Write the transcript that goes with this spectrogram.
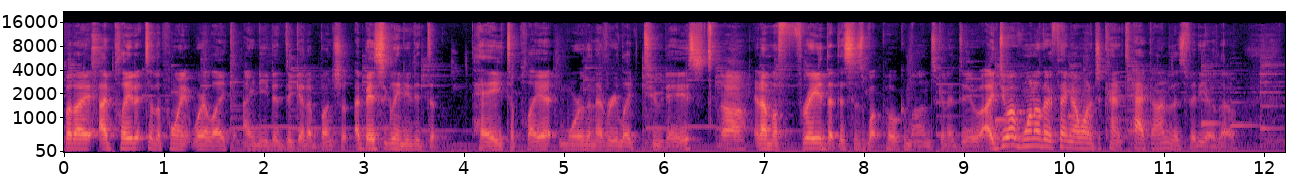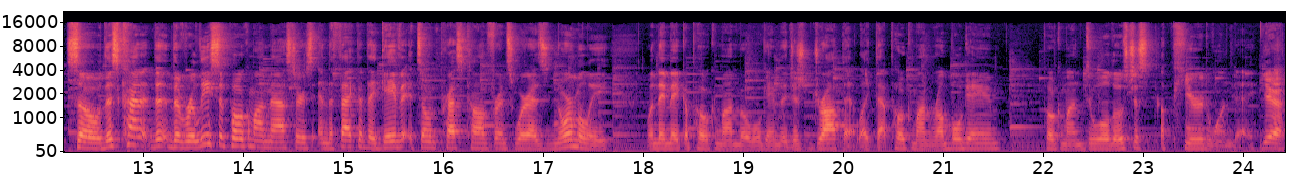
but I, I played it to the point where like I needed to get a bunch of I basically needed to pay to play it more than every like two days. Uh, And I'm afraid that this is what Pokemon's gonna do. I do have one other thing I wanted to kind of tack onto this video though. So this kind of the, the release of Pokemon Masters and the fact that they gave it its own press conference, whereas normally when they make a Pokemon mobile game, they just drop it, like that Pokemon Rumble game, Pokemon Duel, those just appeared one day. yeah.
